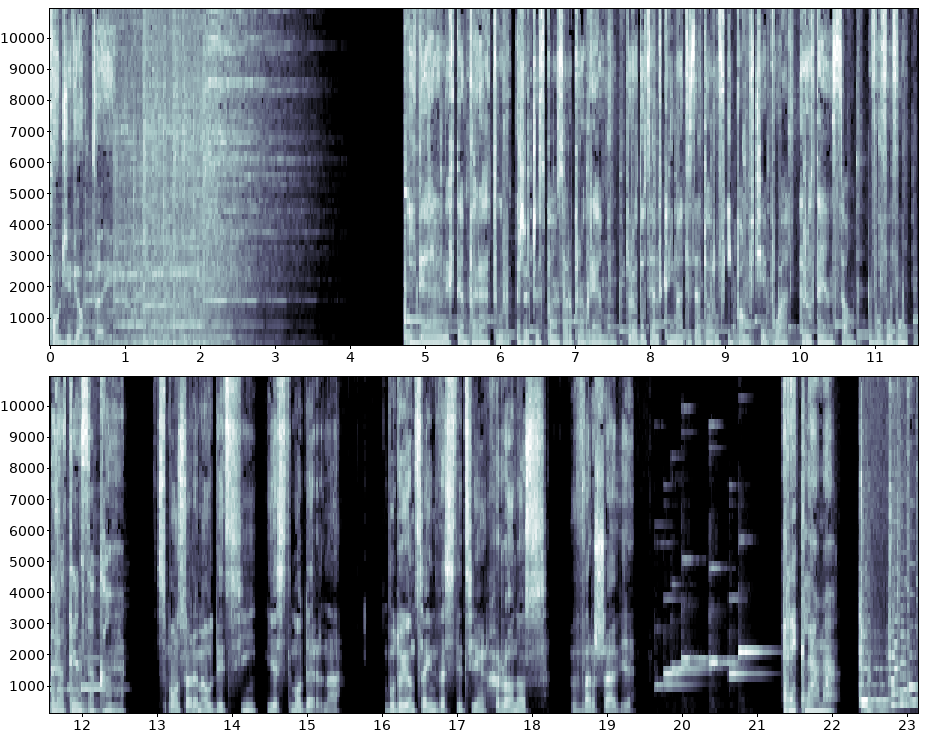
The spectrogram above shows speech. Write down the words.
po dziewiątej. Idealnych temperatur życzy sponsor programu, producent klimatyzatorów i pomp ciepła Rotenso. www.rotenso.com Sponsorem audycji jest Moderna, budująca inwestycję Chronos w Warszawie. Reklama.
